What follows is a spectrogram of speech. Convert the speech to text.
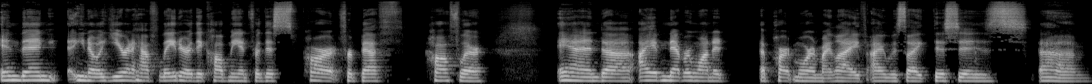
And then you know a year and a half later they called me in for this part for beth hoefler and uh, I have never wanted a part more in my life. I was like, this is um,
